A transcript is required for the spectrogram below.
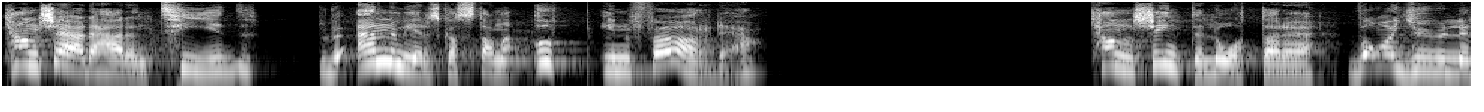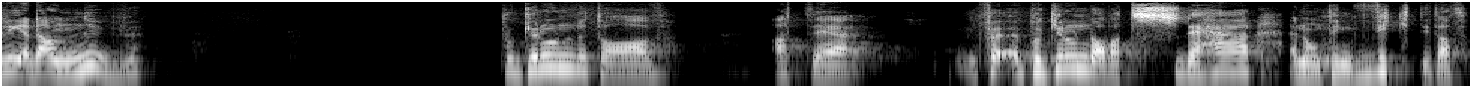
Kanske är det här en tid då du ännu mer ska stanna upp inför det. Kanske inte låta det vara jul redan nu. På grund av att det, på grund av att det här är någonting viktigt att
